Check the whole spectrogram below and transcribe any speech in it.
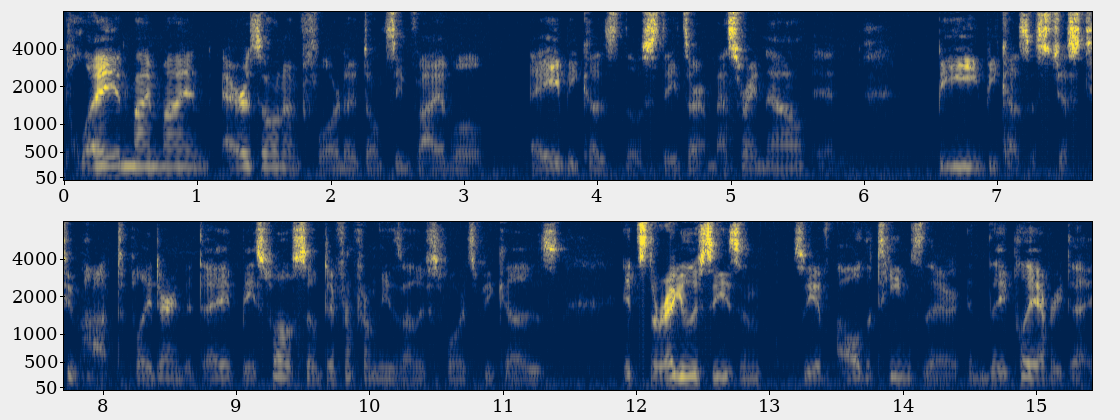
play in my mind. Arizona and Florida don't seem viable. A because those states are a mess right now, and B because it's just too hot to play during the day. Baseball is so different from these other sports because it's the regular season, so you have all the teams there, and they play every day.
